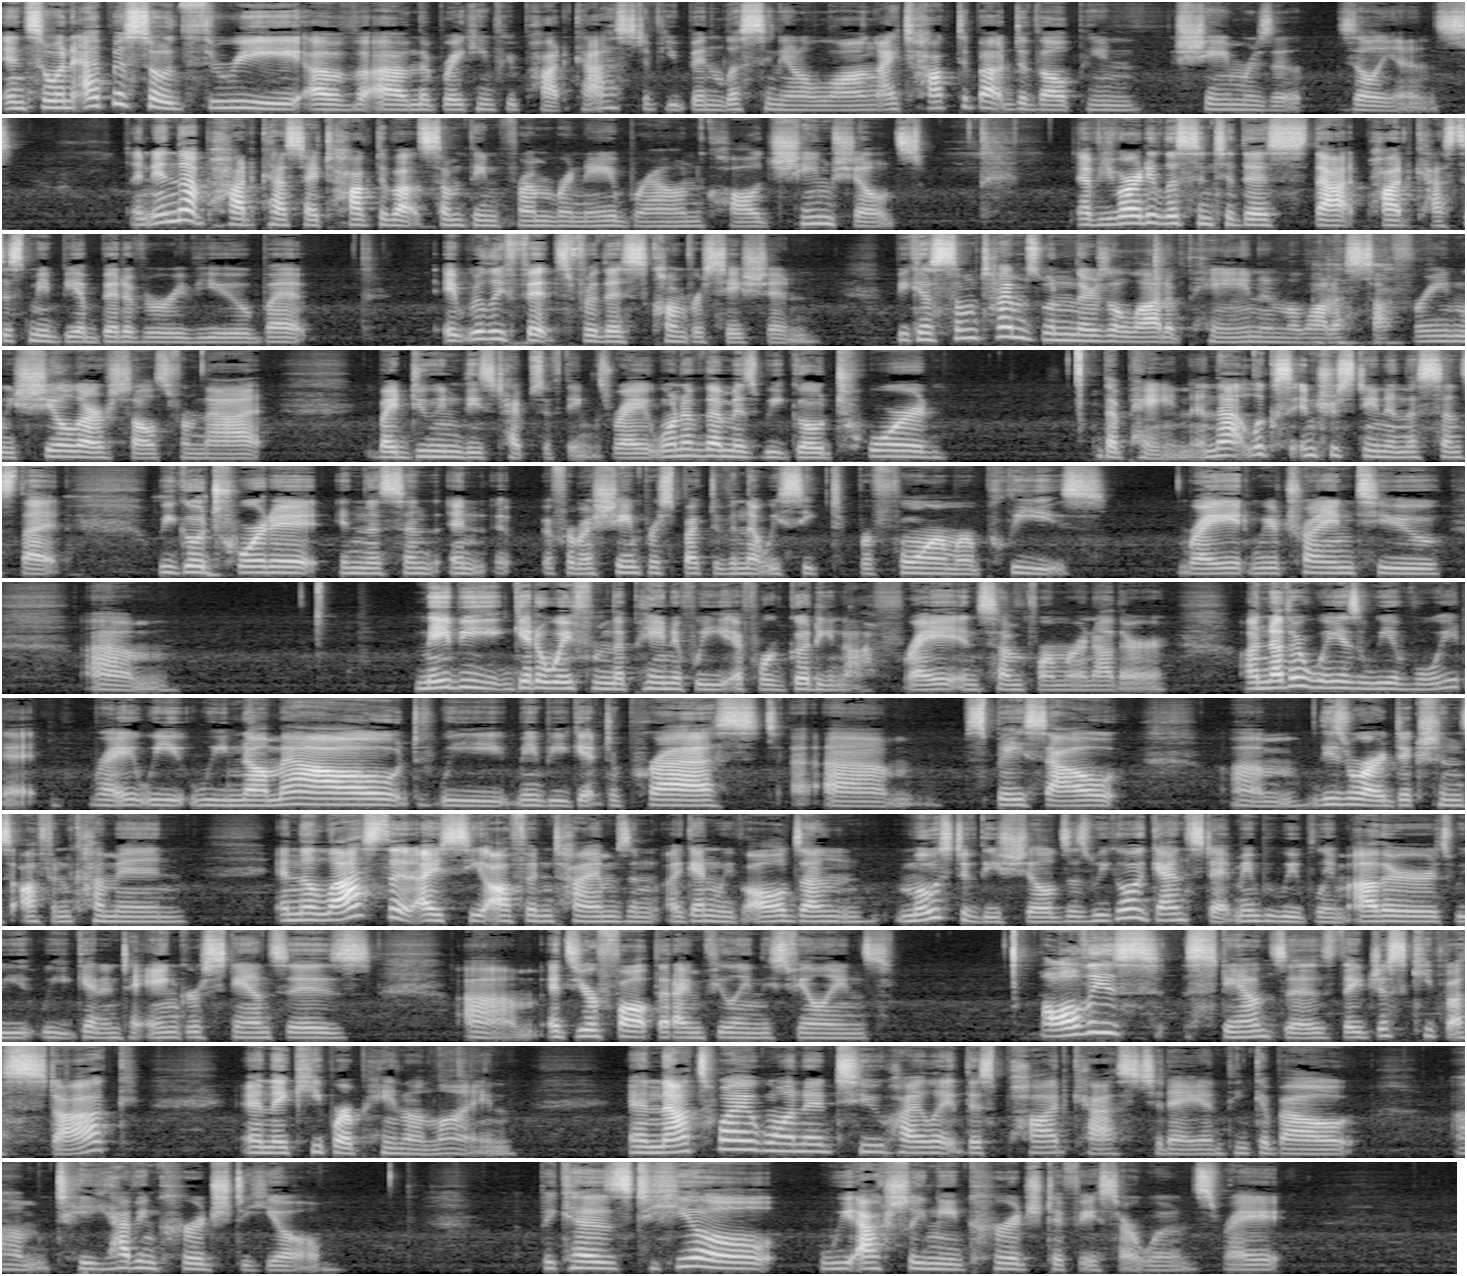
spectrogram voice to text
And so, in episode three of um, the Breaking Free podcast, if you've been listening along, I talked about developing shame resilience. And in that podcast, I talked about something from Brene Brown called shame shields. Now, if you've already listened to this, that podcast, this may be a bit of a review, but it really fits for this conversation because sometimes when there's a lot of pain and a lot of suffering, we shield ourselves from that by doing these types of things, right? One of them is we go toward the pain. And that looks interesting in the sense that we go toward it in the sense and from a shame perspective in that we seek to perform or please, right? We're trying to um, maybe get away from the pain if we if we're good enough right in some form or another. Another way is we avoid it right? We we numb out we maybe get depressed um, space out. Um, these are where addictions often come in. And the last that i see oftentimes and again we've all done most of these shields is we go against it. Maybe we blame others we we get into anger stances. Um, it's your fault that i'm feeling these feelings. All these stances they just keep us stuck and they keep our pain online And that's why I wanted to highlight this podcast today and think about um, t- having courage to heal. Because to heal, we actually need courage to face our wounds, right?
